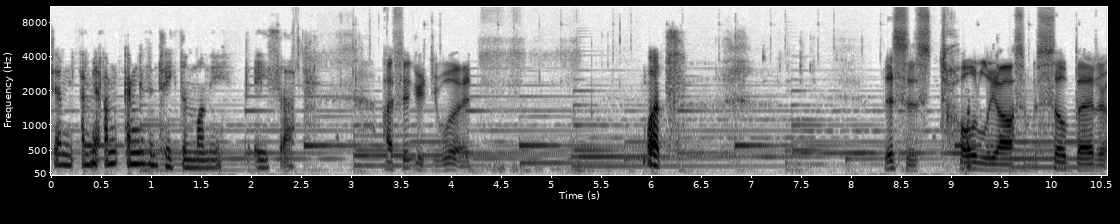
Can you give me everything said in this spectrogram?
See, I'm, I'm, I'm, I'm gonna take the money ASAP. I figured you would. What? This is totally awesome. It's so better,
